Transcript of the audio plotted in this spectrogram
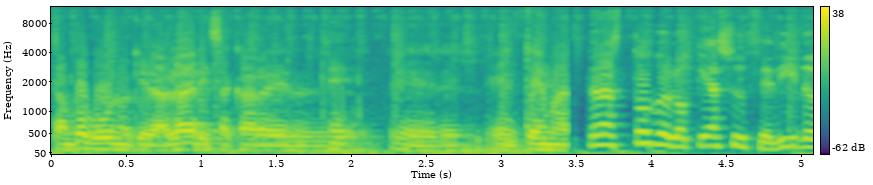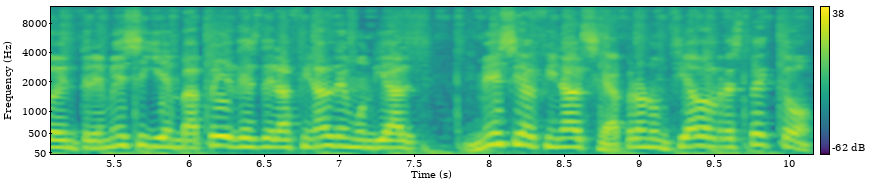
tampoco uno quiere hablar y sacar el, el, el tema. Tras todo lo que ha sucedido entre Messi y Mbappé desde la final del Mundial, Messi al final se ha pronunciado al respecto.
